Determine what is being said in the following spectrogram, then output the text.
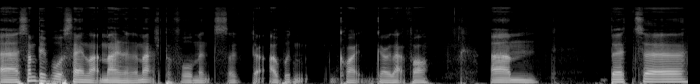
Uh, some people were saying like man of the match performance. I, I wouldn't quite go that far. Um, but uh,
